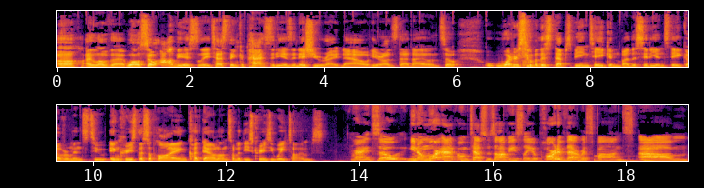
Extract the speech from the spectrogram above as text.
Oh, I love that. Well, so obviously testing capacity is an issue right now here on Staten Island. So, what are some of the steps being taken by the city and state governments to increase the supply and cut down on some of these crazy wait times? Right. So, you know, more at home tests was obviously a part of that response. Um,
